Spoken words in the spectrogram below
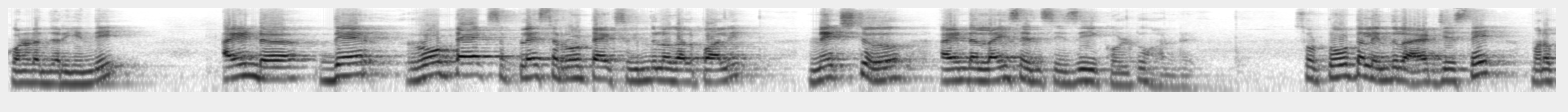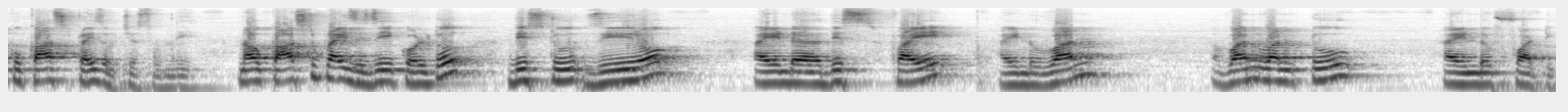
కొనడం జరిగింది. And there road tax plus road tax ఇందులో కలపాలి. Next and licence is equal to hundred so total ఇందులో యాడ్ చేస్తే మనకు కాస్ట్ ప్రైస్ వచ్చేస్తుంది. నా cost price is equal to this two zero and this five and one one one two and forty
